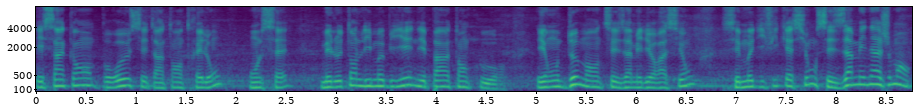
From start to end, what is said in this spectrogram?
Et 5 ans, pour eux, c'est un temps très long, on le sait, mais le temps de l'immobilier n'est pas un temps court. Et on demande ces améliorations, ces modifications, ces aménagements.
